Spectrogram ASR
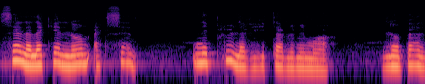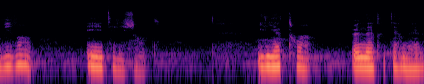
celle à laquelle l'homme accède, n'est plus la véritable mémoire globale, vivante et intelligente. Il y a toi, un être éternel,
